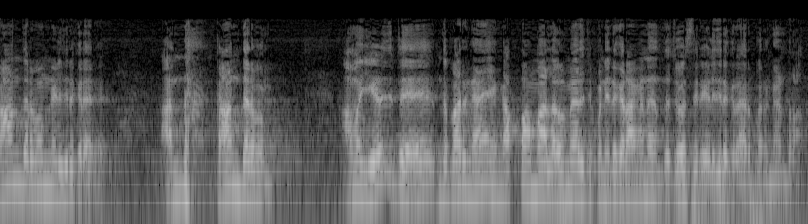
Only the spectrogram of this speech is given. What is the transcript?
காந்தர்வம்னு எழுதியிருக்கிறாரு. அந்த காந்தர்வம். அவன் எழுதிட்டு இந்த பாருங்க எங்க அப்பா அம்மா லவ் மேரேஜ் பண்ணிருக்கிறாங்கன்னு அந்த ஜோசியர் எழுதியிருக்கிறாரு பாருங்கன்றான்.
